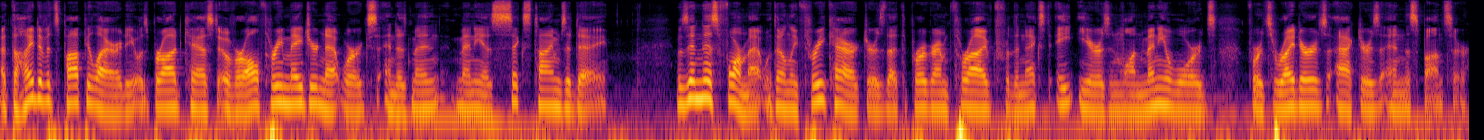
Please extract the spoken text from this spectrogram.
At the height of its popularity, it was broadcast over all three major networks and as many as six times a day was in this format with only three characters that the program thrived for the next eight years and won many awards for its writers, actors, and the sponsor.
